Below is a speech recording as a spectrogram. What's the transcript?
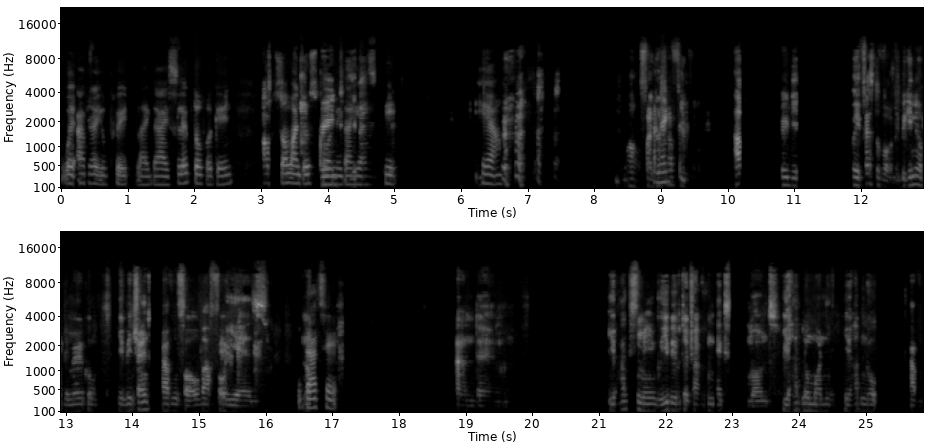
Well, after you prayed like that, I slept off again. after Someone just called me prayed, that he has paid. Yeah. wow, financial prayed, wait, first of all, the beginning of the miracle, you've been trying to travel for over four years. No, that's it. and um, you asked me, will you be able to travel next month? You had no money, you had no travel.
